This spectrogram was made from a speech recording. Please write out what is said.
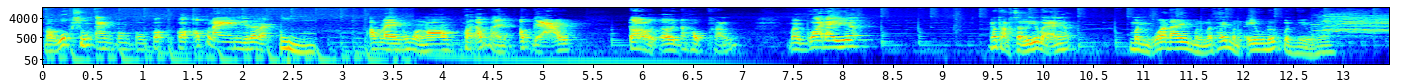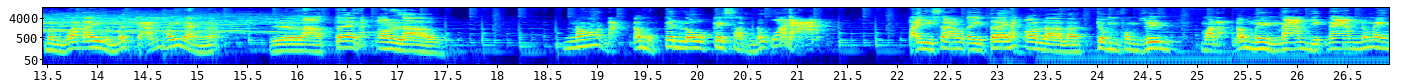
mà quất xuống ăn con con con, con ốc len vậy đó bạn. Ốc len cũng còn ngon. Thôi ốc này là ốc gạo. Trời ơi nó hụt hẳn. Mà qua đây á nó thật sự với bạn á mình qua đây mình mới thấy mình yêu nước mình nhiều hơn. Mình qua đây mình mới cảm thấy rằng á là THOL nó đặt ở một cái location nó quá đã tại vì sao? Tại vì THOL là trùm phòng gym mà đặt ở miền Nam Việt Nam nữa em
